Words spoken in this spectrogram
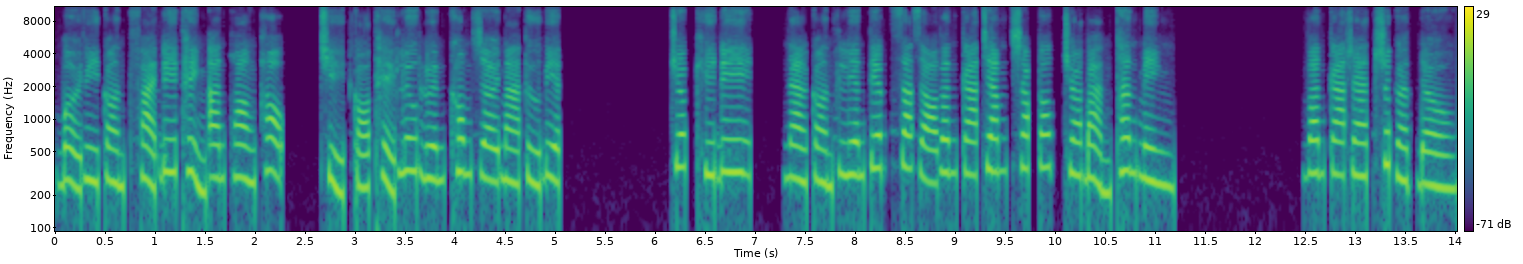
bởi vì còn phải đi thỉnh an hoàng hậu, chỉ có thể lưu luyến không rời mà từ biệt. Trước khi đi, nàng còn liên tiếp dặn dò Vân Ca chăm sóc tốt cho bản thân mình. Vân Ca ra sức gật đầu.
